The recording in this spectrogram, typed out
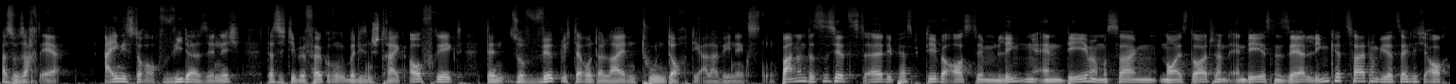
Also sagt er, eigentlich ist doch auch widersinnig, dass sich die Bevölkerung über diesen Streik aufregt, denn so wirklich darunter leiden tun doch die allerwenigsten. Spannend, das ist jetzt äh, die Perspektive aus dem linken ND. Man muss sagen, Neues Deutschland, ND ist eine sehr linke Zeitung, die tatsächlich auch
